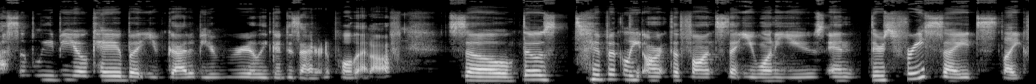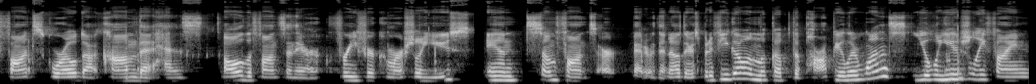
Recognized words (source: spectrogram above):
possibly be okay, but you've got to be a really good designer to pull that off. So those typically aren't the fonts that you want to use. And there's free sites like fontsquirrel.com that has all the fonts in there free for commercial use. And some fonts are better than others. But if you go and look up the popular ones, you'll usually find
